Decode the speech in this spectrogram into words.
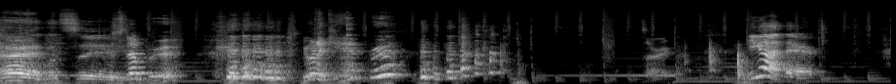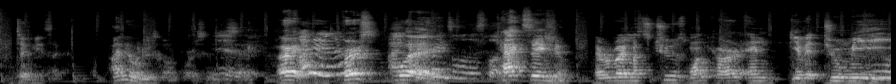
Alright, let's see. What's up, brew? You want to camp, brew? Sorry, you got there. took me a second. I know what he was going for as soon as he Yeah. Alright, I didn't. first I, my play. a little slow. Taxation. Everybody must choose one card and give it to me.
